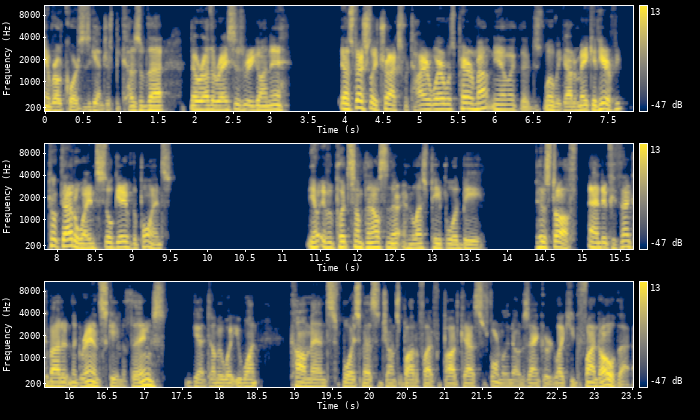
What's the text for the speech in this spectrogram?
you know, road courses again just because of that. There were other races where you're going, eh, you know, especially tracks where tire wear was paramount. You know, like they're just, well, we got to make it here. If you took that away and still gave the points, you know, it would put something else in there and less people would be pissed off. And if you think about it in the grand scheme of things, again, tell me what you want comments, voice message on Spotify for podcasts, formerly known as Anchor. Like you can find all of that.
